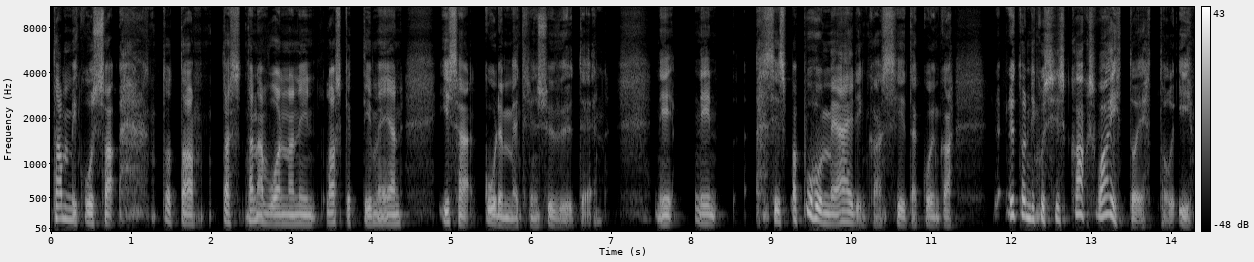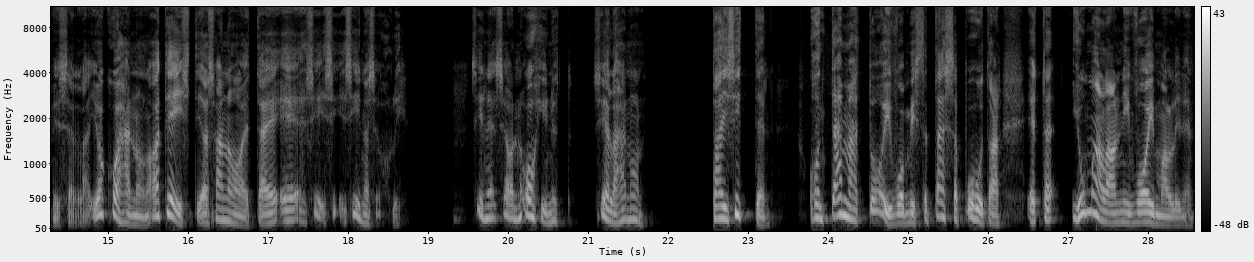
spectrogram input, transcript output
tammikuussa tota, täs, tänä vuonna niin laskettiin meidän isä kuuden metrin syvyyteen. Niin, niin siis mä puhuin meidän äidin kanssa siitä, kuinka nyt on niin siis kaksi vaihtoehtoa ihmisellä. Joko hän on ateisti ja sanoo, että ei, ei, si, si, siinä se oli. Siinä se on ohi nyt. Siellä hän on. Tai sitten on tämä toivo, mistä tässä puhutaan, että Jumala on niin voimallinen,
